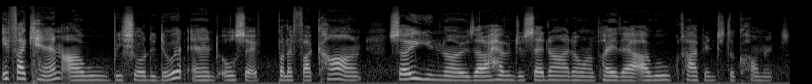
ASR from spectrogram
if I can, I will be sure to do it. And also, if, but if I can't, so you know that I haven't just said, no, I don't want to play that, I will type into the comments,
